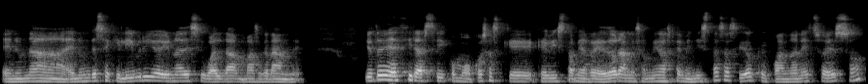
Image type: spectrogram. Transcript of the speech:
en, una, en un desequilibrio y una desigualdad más grande. Yo te voy a decir así como cosas que, he visto a mi alrededor, a mis amigas feministas, ha sido que cuando han hecho eso,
